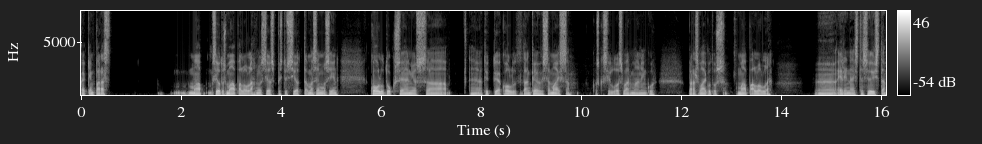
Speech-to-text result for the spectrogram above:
kaikkein paras maa, sijoitus maapallolla olisi, jos pystyisi sijoittamaan semmoisiin koulutukseen, jossa tyttöjä koulutetaan köyhissä maissa, koska silloin olisi varmaan niin kuin paras vaikutus maapallolle erinäistä syistä,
